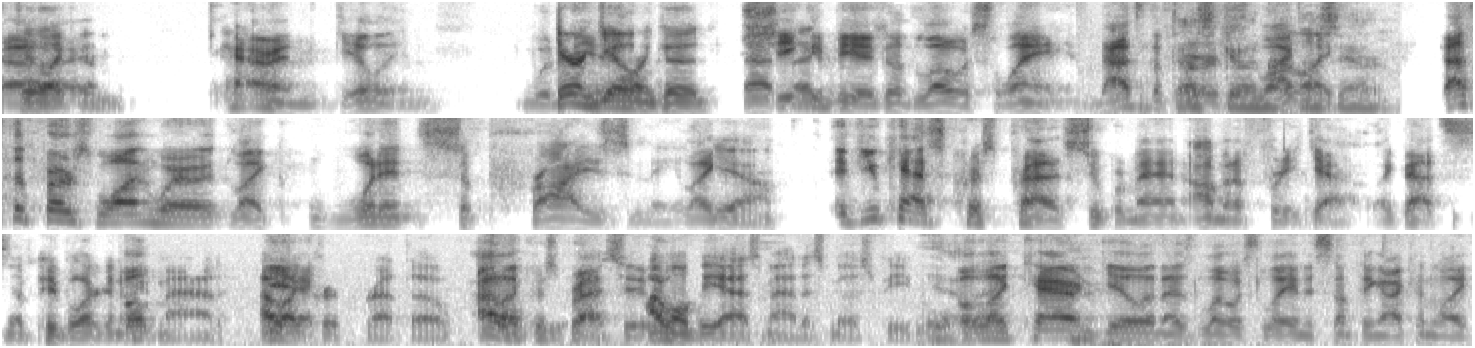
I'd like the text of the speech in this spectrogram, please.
I feel like uh, um, Karen Gillan would Karen be a- Gillan could. That, she that- could be a good Lois Lane. That's the That's first. good. I Like, like yeah. her. that's the first one where it like wouldn't surprise me. Like, yeah, if you cast Chris Pratt as Superman, I'm gonna freak out. Like, that's. no, people are gonna Well, be mad. I yeah. like Chris Pratt though. I like Chris Pratt, as- too. I won't be as mad as most people. Yeah. But like Karen Gillan as Lois Lane is something I can like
